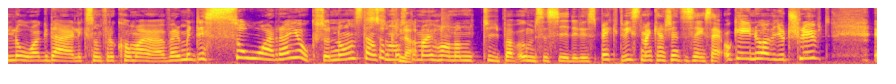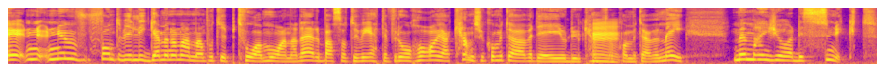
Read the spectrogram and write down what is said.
låg där liksom för att komma över. Men det sårar ju också. Någonstans så Såklart. måste man ju ha någon typ av ömsesidig respekt. Visst man kanske inte säger så här: okej nu har vi gjort slut. Eh, nu, nu får inte vi ligga med någon annan på typ två månader bara så att du vet det. För då har jag kanske kommit över dig och du kanske Mm. har kommit över mig. Men man gör det snyggt.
